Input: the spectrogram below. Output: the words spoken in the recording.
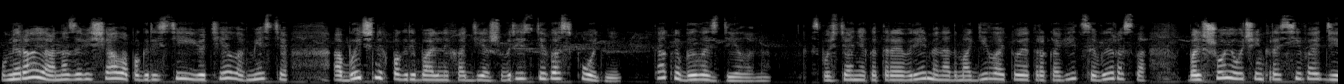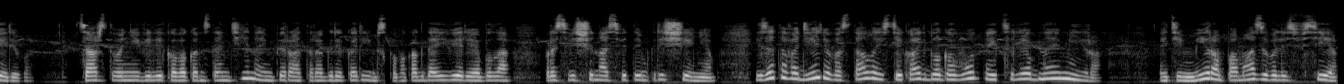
Умирая, она завещала погрести ее тело вместе обычных погребальных одежд в ризде Господней. Так и было сделано. Спустя некоторое время над могилой той отраковицы выросло большое очень красивое дерево. Царствовании великого Константина, императора греко-римского, когда Иверия была просвещена святым крещением, из этого дерева стало истекать благоводное и целебное мира — Этим миром помазывались все,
